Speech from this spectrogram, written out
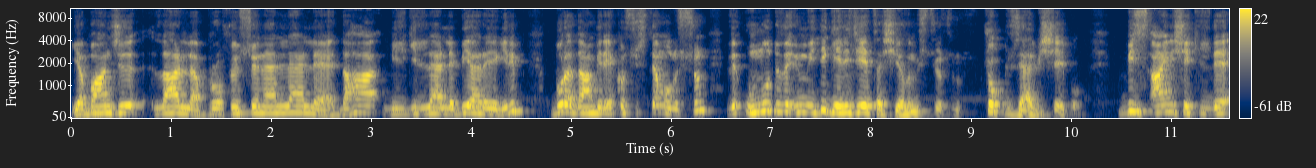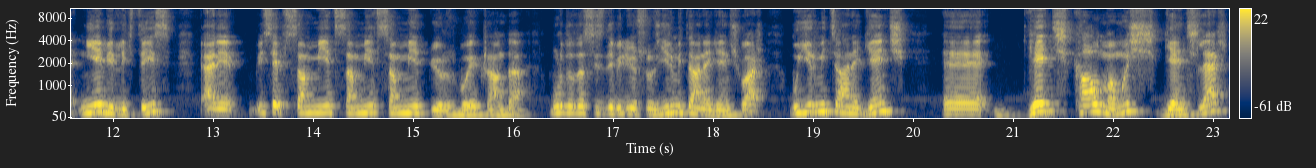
yabancılarla, profesyonellerle, daha bilgililerle bir araya girip buradan bir ekosistem oluşsun ve umudu ve ümidi geleceğe taşıyalım istiyorsunuz. Çok güzel bir şey bu. Biz aynı şekilde niye birlikteyiz? Yani biz hep samimiyet, samimiyet, samimiyet diyoruz bu ekranda. Burada da siz de biliyorsunuz 20 tane genç var. Bu 20 tane genç e, geç kalmamış gençler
